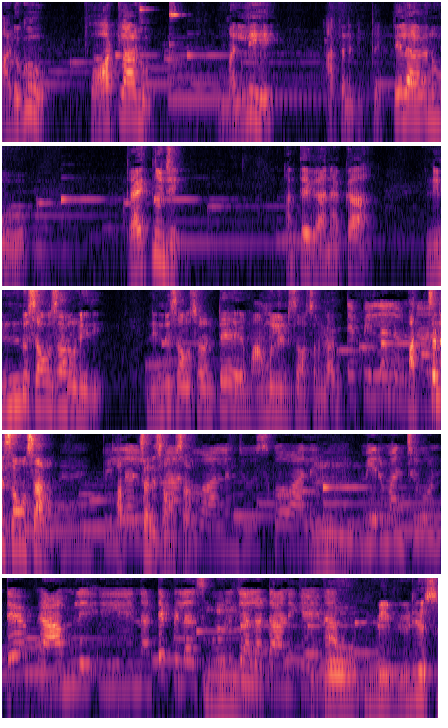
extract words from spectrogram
అడుగు పోట్లాడు మళ్ళీ అతనికి పెట్టేలాగా నువ్వు ప్రయత్నం చేయి అంతేగాని అక్క నిండు సంవత్సరం నీది. నిండు సంవత్సరం అంటే మామూలు నిండు సంవత్సరం కాదు. పిల్లలు. పచ్చని సంవత్సరం. పచ్చని సంవత్సరం. వాళ్ళని చూసుకోవాలి. మీరు మంచిగా ఉంటే ఫ్యామిలీ ఏంటంటే పిల్లలు స్కూల్కి వెళ్ళటానికైనా. ఇప్పుడు మీ వీడియోస్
